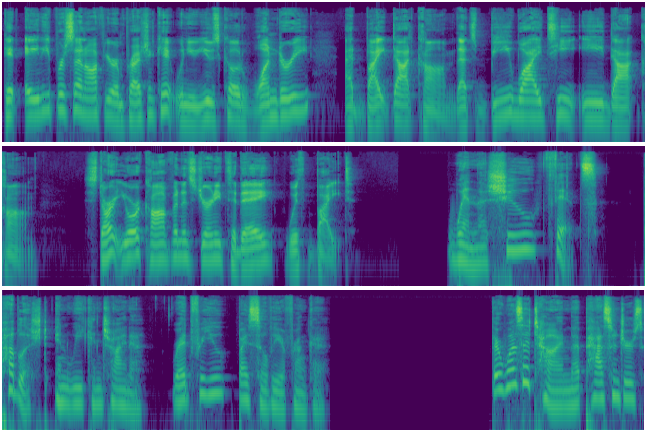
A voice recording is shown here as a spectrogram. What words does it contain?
Get 80% off your impression kit when you use code WONDERY at Byte.com. That's B-Y-T-E dot com. Start your confidence journey today with Byte. When the Shoe Fits, published in Week in China. Read for you by Sylvia Franke. There was a time that passengers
